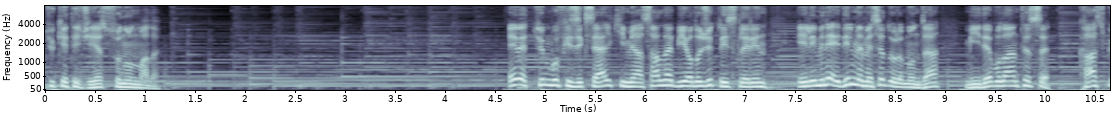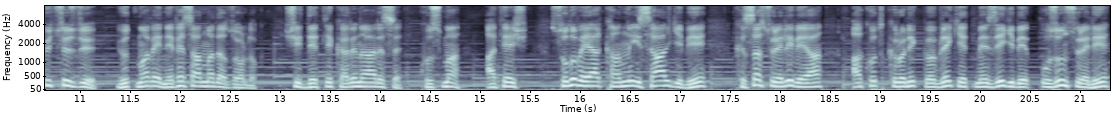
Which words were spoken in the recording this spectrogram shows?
tüketiciye sunulmalı. Evet tüm bu fiziksel, kimyasal ve biyolojik risklerin elimine edilmemesi durumunda mide bulantısı, kas güçsüzlüğü, yutma ve nefes almada zorluk, şiddetli karın ağrısı, kusma, ateş, sulu veya kanlı ishal gibi kısa süreli veya akut kronik böbrek yetmezliği gibi uzun süreli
